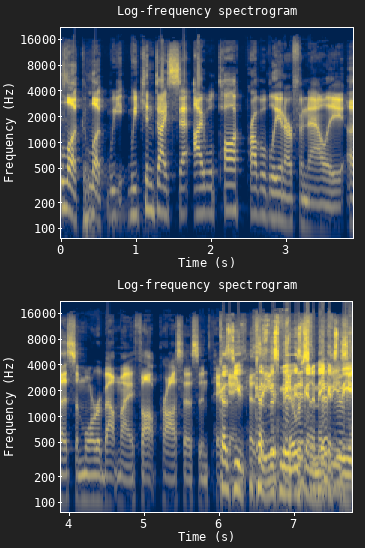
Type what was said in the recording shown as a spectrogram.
Look, look, we we can dissect. I will talk probably in our finale uh, some more about my thought process and picking 'Cause you- 'cause So this movie is gonna make it to movie's the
